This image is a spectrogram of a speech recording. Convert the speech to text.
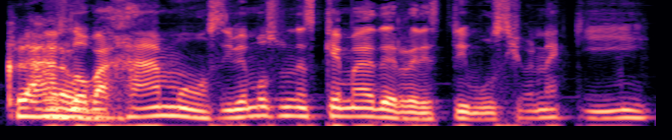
Claro. Nos lo bajamos y vemos un esquema de redistribución aquí.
